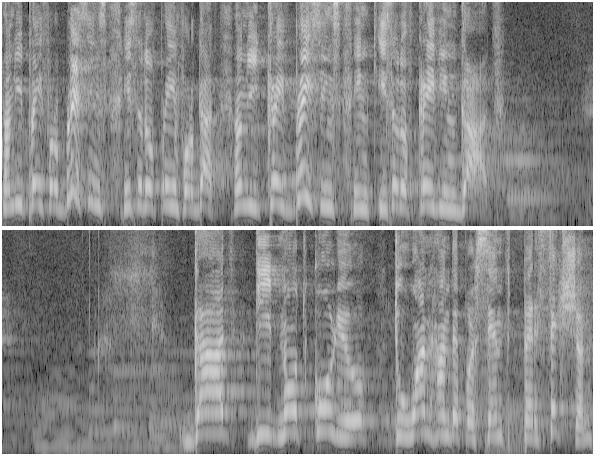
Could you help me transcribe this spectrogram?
And we pray for blessings instead of praying for God. And we crave blessings in, instead of craving God. God did not call you to 100% perfection,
